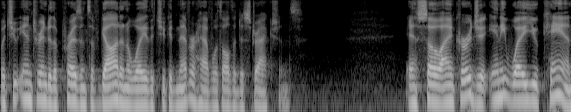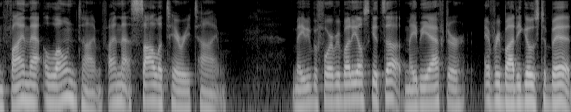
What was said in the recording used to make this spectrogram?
but you enter into the presence of God in a way that you could never have with all the distractions. And so I encourage you, any way you can, find that alone time, find that solitary time. Maybe before everybody else gets up, maybe after everybody goes to bed.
